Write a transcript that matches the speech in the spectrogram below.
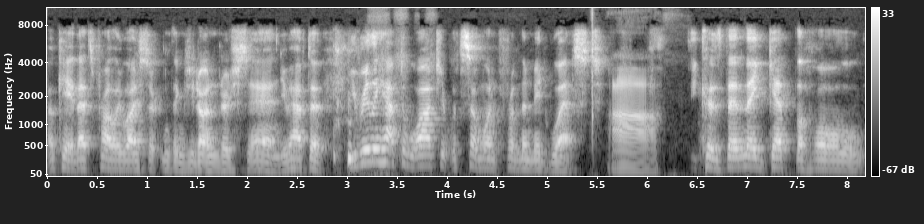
Okay, that's probably why certain things you don't understand. You have to, you really have to watch it with someone from the Midwest Ah, because then they get the whole,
